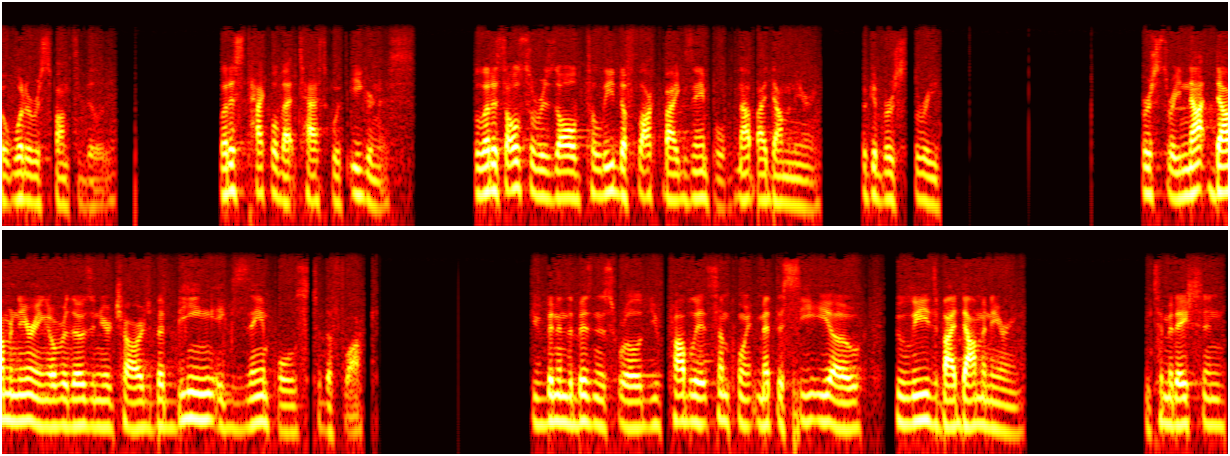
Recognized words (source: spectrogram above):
but what a responsibility. Let us tackle that task with eagerness but let us also resolve to lead the flock by example, not by domineering. Look at verse 3. Verse 3 not domineering over those in your charge, but being examples to the flock. If you've been in the business world, you've probably at some point met the CEO who leads by domineering. Intimidation,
